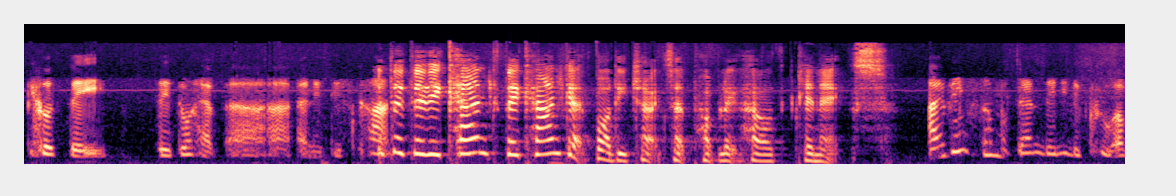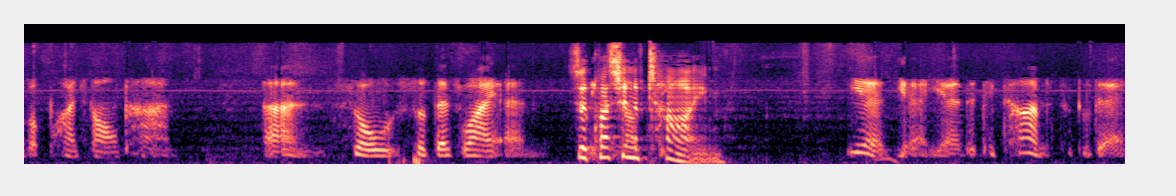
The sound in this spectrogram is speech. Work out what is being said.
because they they don't have uh, any But discount. they, they can they can get body checks at public health clinics. I think some of them they need to queue up a quite long time, and so so that's why. And It's a question of time. yeah, yeah, yeah, they take time to do that.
